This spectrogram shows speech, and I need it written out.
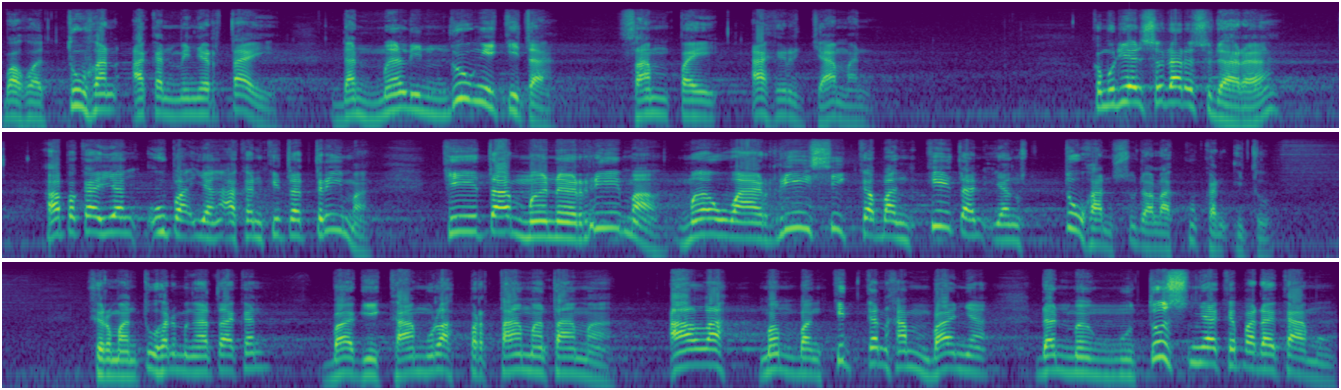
bahwa Tuhan akan menyertai dan melindungi kita sampai akhir zaman. Kemudian saudara-saudara, apakah yang upah yang akan kita terima? Kita menerima, mewarisi kebangkitan yang Tuhan sudah lakukan itu. Firman Tuhan mengatakan, bagi kamulah pertama-tama Allah membangkitkan hambanya dan mengutusnya kepada kamu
